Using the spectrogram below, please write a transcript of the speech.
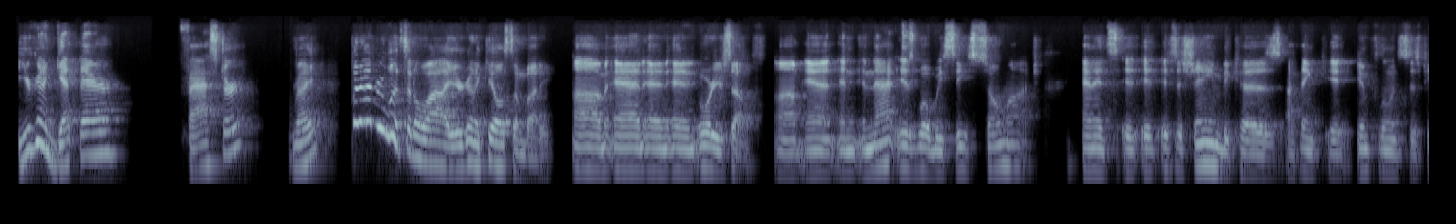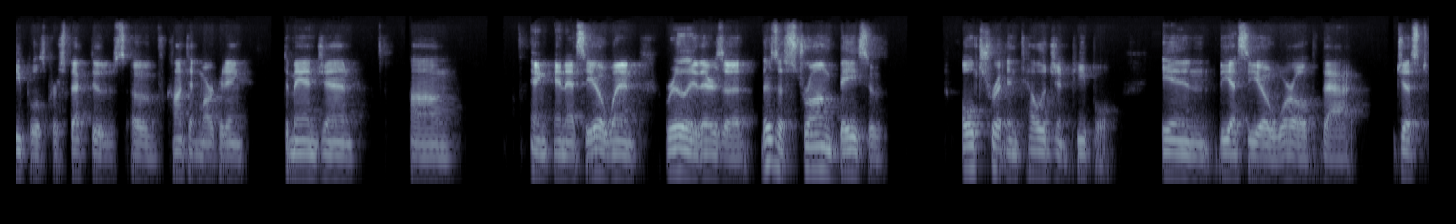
you're going to get there faster right but every once in a while you're going to kill somebody um, and and and or yourself um, and and and that is what we see so much and it's it, it's a shame because i think it influences people's perspectives of content marketing demand gen um, and, and seo when really there's a there's a strong base of ultra intelligent people in the SEO world that just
